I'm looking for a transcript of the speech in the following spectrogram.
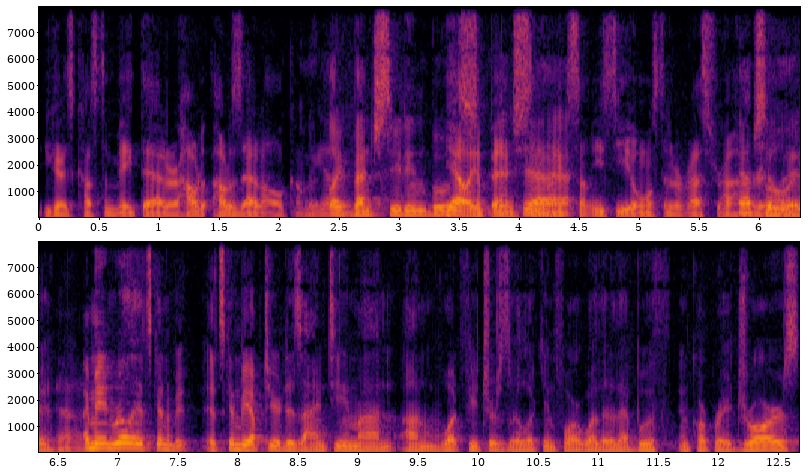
You guys custom make that, or how how does that all come together? Like bench seating booths. yeah, like a bench, Yeah, like something you see almost in a restaurant. Absolutely. really. Yeah. I mean, really, it's going to be it's to be up to your design team on on what features they're looking for, whether that booth incorporate drawers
